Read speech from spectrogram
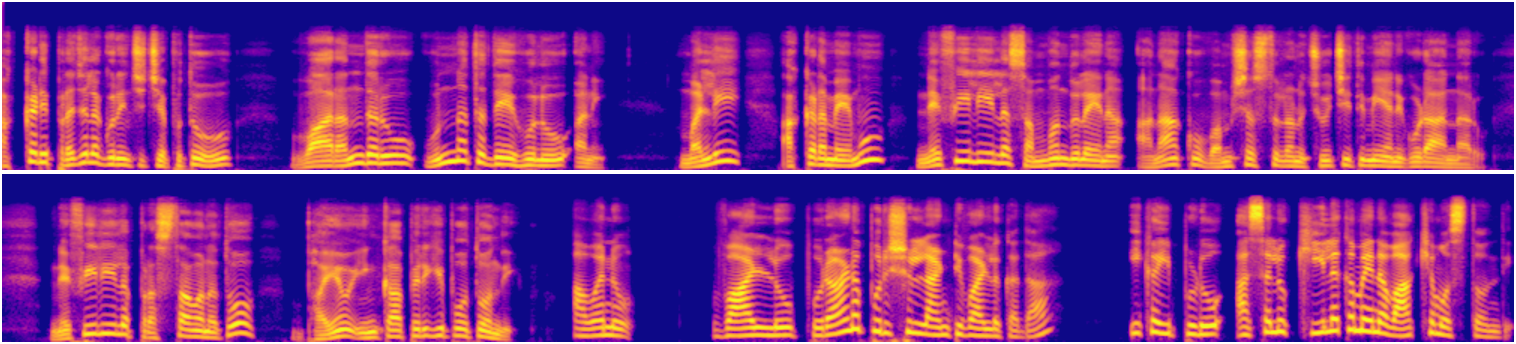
అక్కడి ప్రజల గురించి చెబుతూ వారందరూ ఉన్నతదేహులు అని. మళ్ళీ అక్కడ మేము నెఫీలీల సంబంధులైన అనాకు వంశస్థులను చూచితిమి అని కూడా అన్నారు. నెఫీలీల ప్రస్తావనతో భయం ఇంకా పెరిగిపోతోంది. అవను. వాళ్ళు పురాణ పురుషుల్లాంటి వాళ్ళు కదా. ఇక ఇప్పుడు అసలు కీలకమైన వాక్యమొస్తోంది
